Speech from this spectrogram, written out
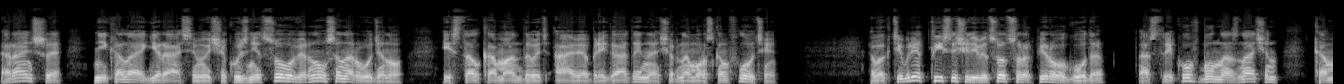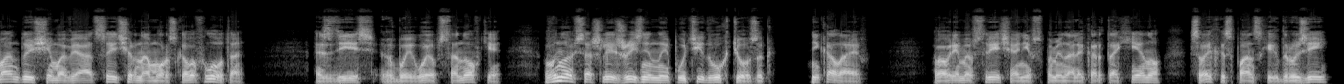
Раньше Николая Герасимовича Кузнецова вернулся на родину и стал командовать авиабригадой на Черноморском флоте. В октябре 1941 года Остряков был назначен командующим авиацией Черноморского флота. Здесь, в боевой обстановке, вновь сошлись жизненные пути двух тезок – Николаев. Во время встречи они вспоминали Картахену, своих испанских друзей.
